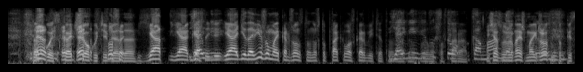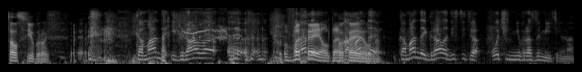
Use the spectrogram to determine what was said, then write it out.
Такой Э, скачок это- у тебя, слушай, да. Я, я, конечно, я ненавижу Майка Джонстона, но чтобы так его оскорбить, это Я надо имею в виду, что команда... Сейчас уже, знаешь, Майк э, Джонсон подписался с Югрой. Команда играла... В ВХЛ, да. Команда играла действительно очень невразумительно.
